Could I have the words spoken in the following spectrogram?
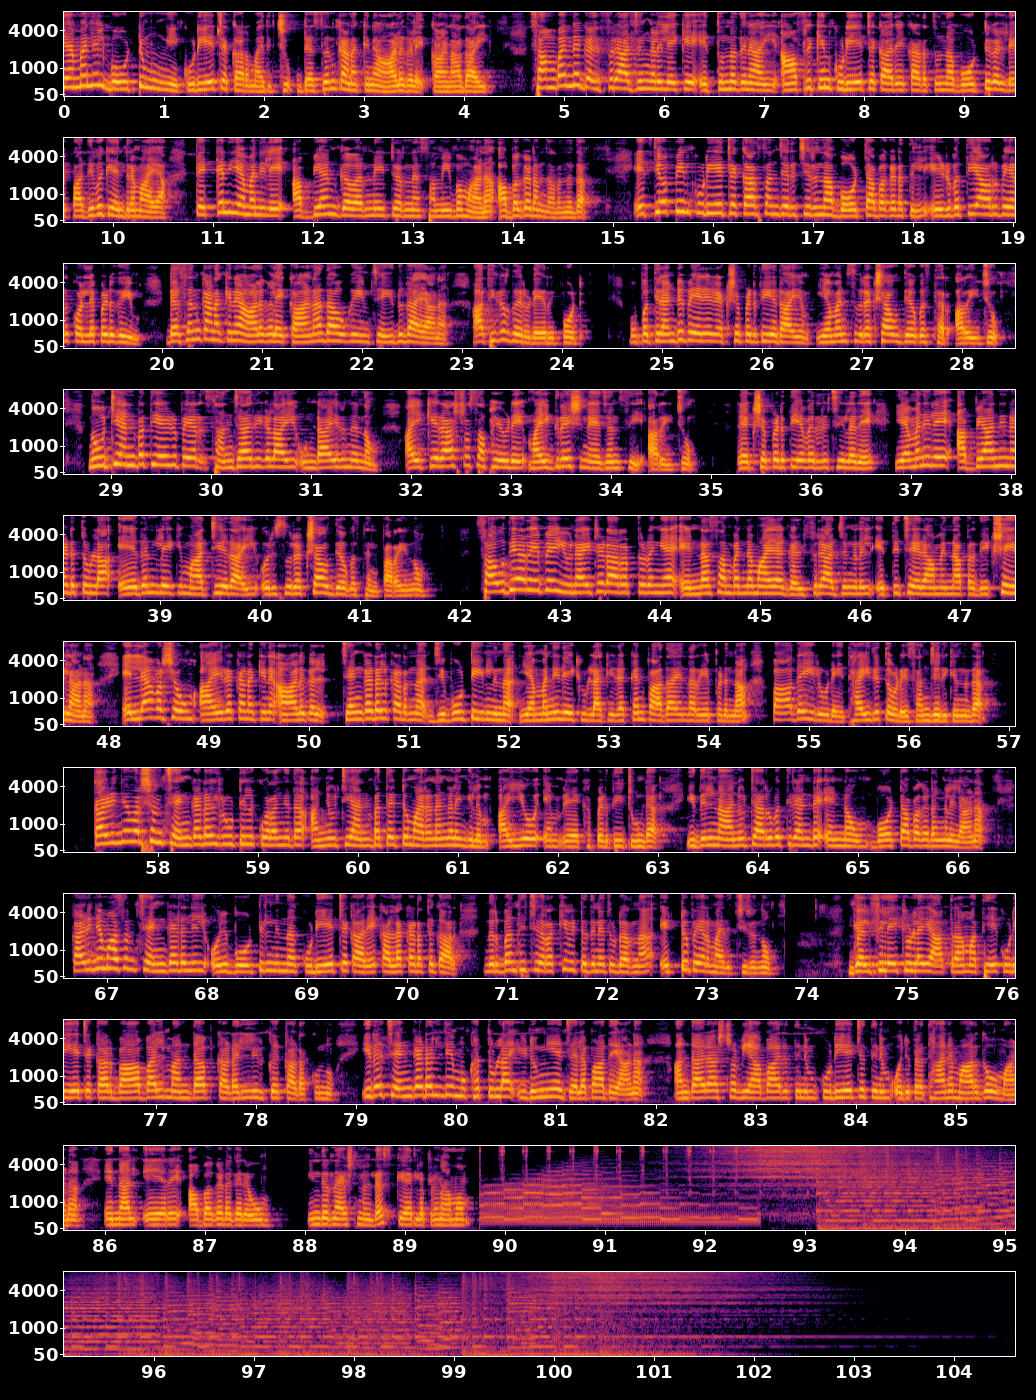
യമനിൽ ബോട്ട് മുങ്ങി കുടിയേറ്റക്കാർ മരിച്ചു. ഡസൻ കണക്കിന് ആളുകളെ കാണാതായി. സമ്പന്ന ഗൾഫ് രാജ്യങ്ങളിലേക്ക് എത്തുന്നതിനായി ആഫ്രിക്കൻ കുടിയേറ്റക്കാരെ കടത്തുന്ന ബോട്ടുകളുടെ പതിവ് കേന്ദ്രമായ തെക്കൻ യമനിലെ അബ്യാൻ ഗവർണേറ്ററിന് സമീപമാണ് അപകടം നടന്നത്. എത്യോപ്യൻ കുടിയേറ്റക്കാർ സഞ്ചരിച്ചിരുന്ന ബോട്ട് അപകടത്തിൽ എഴുപത്തിയാറ് പേർ കൊല്ലപ്പെടുകയും ഡസൻ കണക്കിന് ആളുകളെ കാണാതാവുകയും ചെയ്തതായാണ് അധികൃതരുടെ റിപ്പോർട്ട്. മുപ്പത്തിരണ്ട് പേരെ രക്ഷപ്പെടുത്തിയതായും യമൻ സുരക്ഷാ ഉദ്യോഗസ്ഥർ അറിയിച്ചു. നൂറ്റി അൻപത്തിയേഴ് പേർ സഞ്ചാരികളായി ഉണ്ടായിരുന്നെന്നും ഐക്യരാഷ്ട്രസഭയുടെ മൈഗ്രേഷൻ ഏജൻസി അറിയിച്ചു. രക്ഷപ്പെടുത്തിയവരിൽ ചിലരെ യമനിലെ അബ്യാനിനടുത്തുള്ള ഏതനിലേക്ക് മാറ്റിയതായി ഒരു സുരക്ഷാ ഉദ്യോഗസ്ഥൻ പറയുന്നു. സൗദി അറേബ്യ യുണൈറ്റഡ് അറബ് തുടങ്ങിയ എണ്ണ സമ്പന്നമായ ഗൾഫ് രാജ്യങ്ങളിൽ എത്തിച്ചേരാമെന്ന പ്രതീക്ഷയിലാണ്. എല്ലാ വർഷവും ആയിരക്കണക്കിന് ആളുകൾ ചെങ്കടൽ കടന്ന് ജിബൂട്ടിയിൽ നിന്ന് യമനിലേക്കുള്ള കിഴക്കൻ പാത എന്നറിയപ്പെടുന്ന പാതയിലൂടെ ധൈര്യത്തോടെ സഞ്ചരിക്കുന്നത്. കഴിഞ്ഞ വർഷം ചെങ്കടൽ റൂട്ടിൽ കുറഞ്ഞത് അഞ്ഞൂറ്റി അൻപത്തെട്ട് മരണങ്ങളെങ്കിലും ഐ ഒ എം രേഖപ്പെടുത്തിയിട്ടുണ്ട്. ഇതിൽ നാനൂറ്റി അറുപത്തിരണ്ട് എണ്ണവും ബോട്ട് അപകടങ്ങളിലാണ് കഴിഞ്ഞ മാസം ചെങ്കടലിൽ ഒരു ബോട്ടിൽ നിന്ന് കുടിയേറ്റക്കാരെ കള്ളക്കടത്തുകാർ നിർബന്ധിച്ച് ഇറക്കിവിട്ടതിനെ തുടർന്ന് എട്ടുപേർ മരിച്ചിരുന്നു. ഗൾഫിലേക്കുള്ള യാത്രാമധ്യേ കുടിയേറ്റക്കാർ ബാബൽ മന്ദാബ് കടലിലേക്ക് കടക്കുന്നു. ഇത് ചെങ്കടലിന്റെ മുഖത്തുള്ള ഇടുങ്ങിയ ജലപാതയാണ്. അന്താരാഷ്ട്ര വ്യാപാരത്തിനും കുടിയേറ്റത്തിനും ഒരു പ്രധാന മാർഗവുമാണ് എന്നാൽ ഏറെ അപകടകരവും. ഇന്റർനാഷണൽ ഡെസ്ക് കേരള പ്രണാമം.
